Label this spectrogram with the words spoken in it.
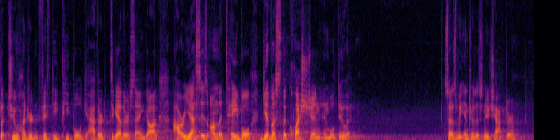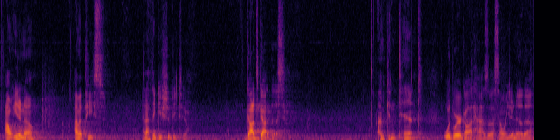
but 250 people gathered together saying, God, our yes is on the table. Give us the question and we'll do it. So as we enter this new chapter, I want you to know I'm at peace. And I think you should be too. God's got this. I'm content with where God has us. I want you to know that.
